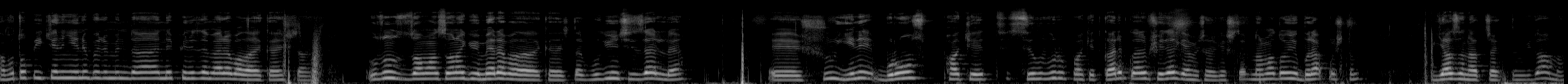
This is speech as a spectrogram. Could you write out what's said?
Kafa Topu 2'nin yeni bölümünden hepinize merhabalar arkadaşlar. Uzun zaman sonra gün merhabalar arkadaşlar. Bugün sizlerle e, şu yeni bronz paket, silver paket, garip garip şeyler gelmiş arkadaşlar. Normalde oyunu bırakmıştım. Yazın atacaktım video ama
